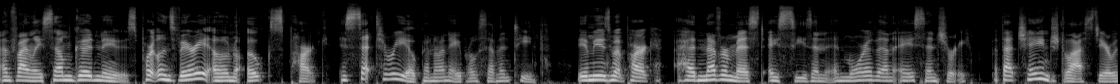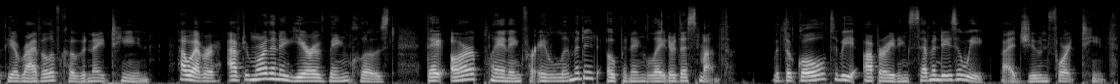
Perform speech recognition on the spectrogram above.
And finally, some good news. Portland's very own Oaks Park is set to reopen on April 17th. The amusement park had never missed a season in more than a century, but that changed last year with the arrival of COVID 19. However, after more than a year of being closed, they are planning for a limited opening later this month, with the goal to be operating seven days a week by June 14th.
